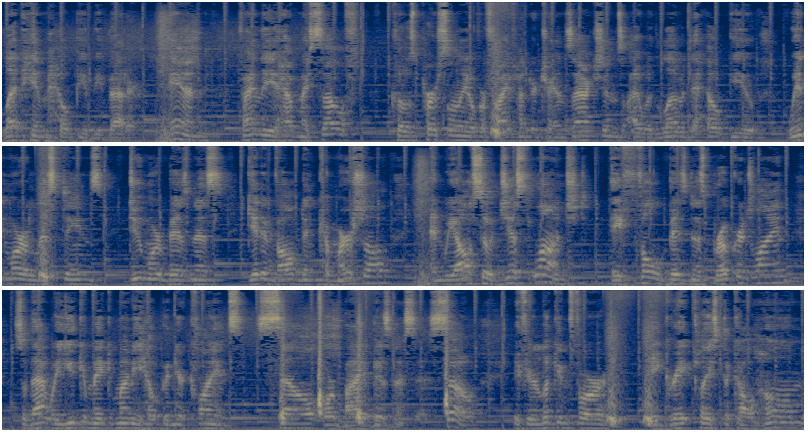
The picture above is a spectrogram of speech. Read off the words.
Let him help you be better. And finally, you have myself close personally over 500 transactions. I would love to help you win more listings, do more business, get involved in commercial. And we also just launched a full business brokerage line so that way you can make money helping your clients sell or buy businesses. So if you're looking for a great place to call home,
